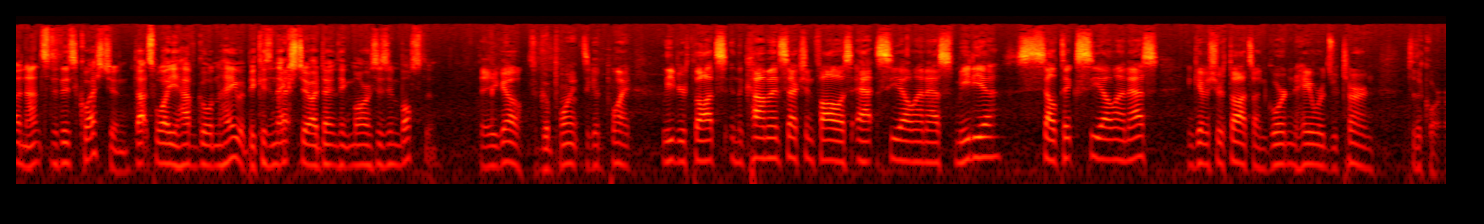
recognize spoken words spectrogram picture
an answer to this question. That's why you have Gordon Hayward because next year I don't think Morris is in Boston. there you go. It's a good point. It's a good point. Leave your thoughts in the comment section. Follow us at CLNS Media, Celtics CLNS, and give us your thoughts on Gordon Hayward's return to the court.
